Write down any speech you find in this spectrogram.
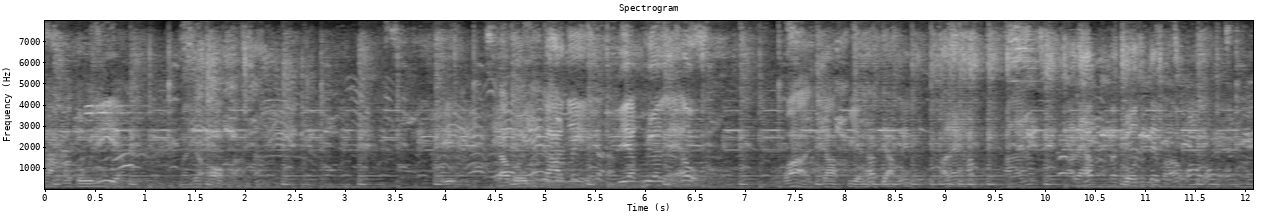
ทางประตูนี่มันจะออกหลังนะเจ้าเบอร์ยี่เก้านี่เรียกเพื่อนแล้ว ว่าอยากเปลี่ยนครับอยากเล่นอะไรครับ อะไรครับอะไรครับมาโชว์สเต็ปมาแล้วโอ้โอ้โอ้โอ้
